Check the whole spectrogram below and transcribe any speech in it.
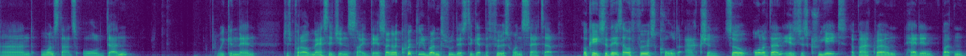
And once that's all done, we can then just put our message inside there. So I'm going to quickly run through this to get the first one set up. Okay, so there's our first call to action. So all I've done is just create a background, heading, button,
